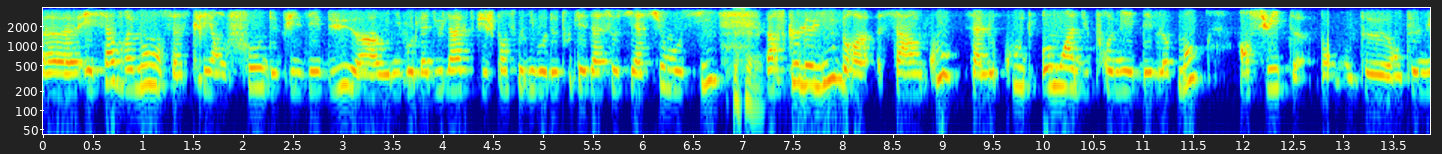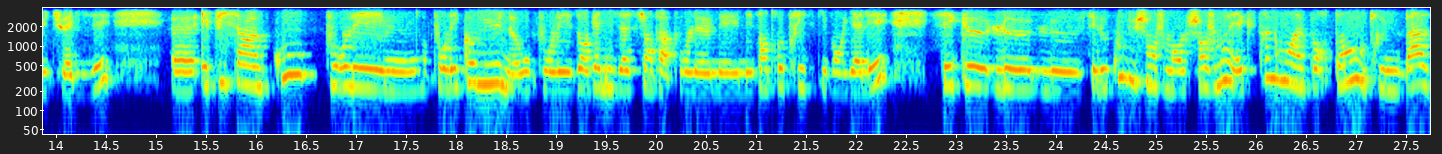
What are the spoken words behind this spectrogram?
Euh, et ça, vraiment, on s'inscrit en faux depuis le début hein, au niveau de la Dulac, puis je pense qu'au niveau de toutes les associations aussi. Parce que le libre, ça a un coût, ça a le coût au moins du premier développement. Ensuite, on, peut, mutualiser. Euh, et puis ça a un coût pour les, pour les communes ou pour les organisations, enfin pour les, entreprises qui vont y aller, c'est que le, c'est le coût du changement. Le changement est extrêmement important entre une base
